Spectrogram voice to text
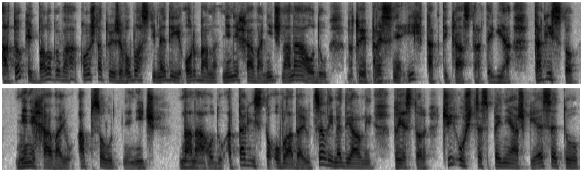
A to, keď Balogová konštatuje, že v oblasti médií Orbán nenecháva nič na náhodu, no to je presne ich taktika a stratégia. Takisto nenechávajú absolútne nič na náhodu. A takisto ovládajú celý mediálny priestor, či už cez peniažky Esetu,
